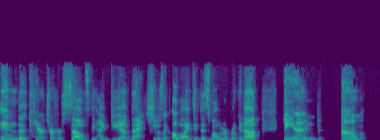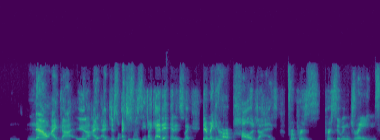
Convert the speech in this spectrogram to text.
in the character herself, the idea that she was like, "Oh well, I did this while we were broken up." and um now I got, you know, I, I just I just want to see if I got in. It's like they're making her apologize for pers- pursuing dreams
